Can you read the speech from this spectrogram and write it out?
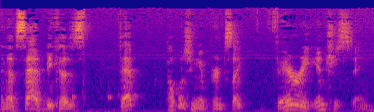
and that's sad because that publishing imprint's like very interesting.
